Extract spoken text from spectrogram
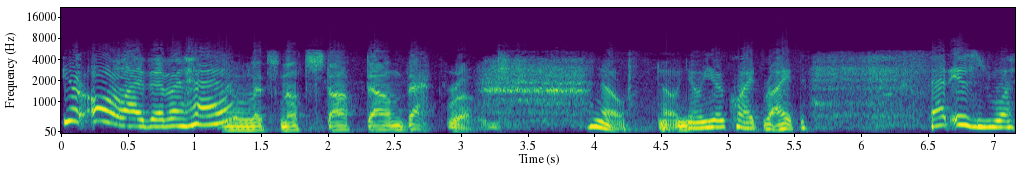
you're all I've ever had. Well, let's not start down that road. No, no, no, you're quite right. That isn't what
